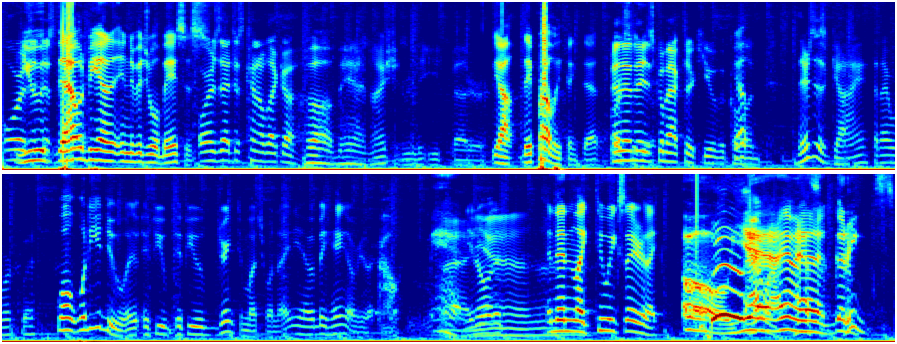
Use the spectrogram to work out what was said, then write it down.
Or you that kind would of- be on an individual basis. or is that just kind of like a, oh man, I should really eat better? yeah, they probably think that. And then they do. just go back to their cubicle Yep. and there's this guy that I work with. Well, what do you do uh, if you if you drink too much one night and you have a big hangover? You're like, oh man, you know. yeah. And then like two weeks later, like, oh Woo, yeah, I haven't had had a good. drinks.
